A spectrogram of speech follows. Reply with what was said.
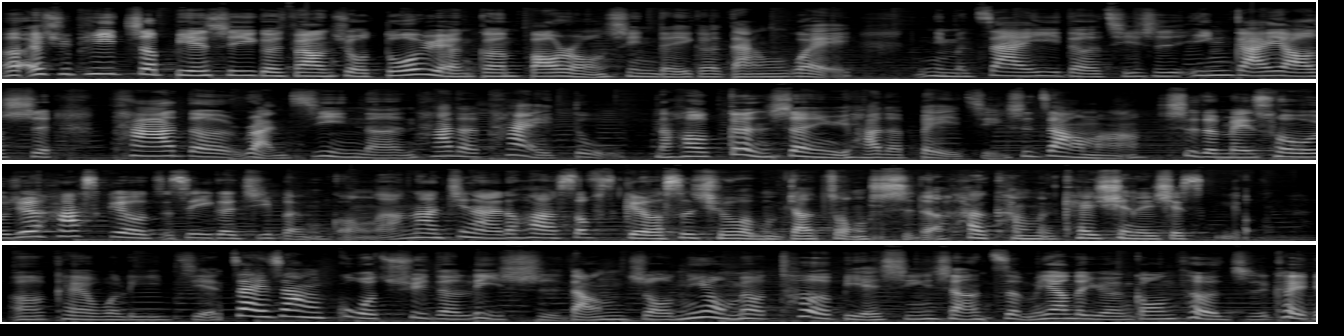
而 HP 这边是一个非常具有多元跟包容性的一个单位。你们在意的其实应该要是他的软技能、他的态度，然后更胜于他的背景，是这样吗？是的，没错。我觉得 hard skill 只是一个基本功啊，那进来的话，soft skill 是其实我们比较重视的，他的 communication 的一些 skill。OK，我理解。在这样过去的历史当中，你有没有特别欣赏怎么样的员工特质可以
